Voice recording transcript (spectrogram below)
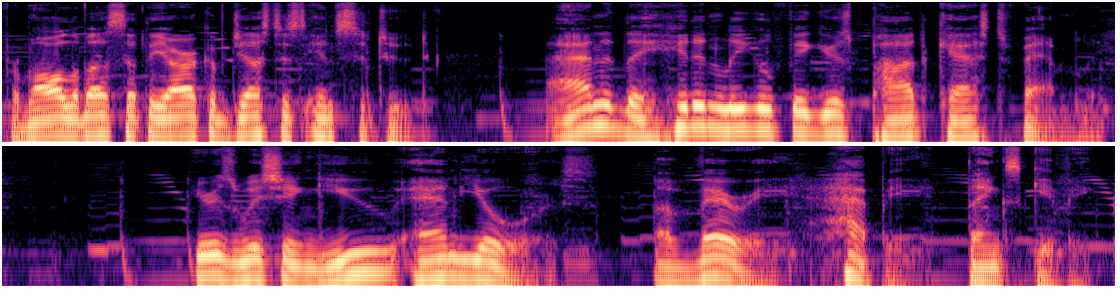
from all of us at the Arc of Justice Institute and the Hidden Legal Figures podcast family, here's wishing you and yours a very happy Thanksgiving.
